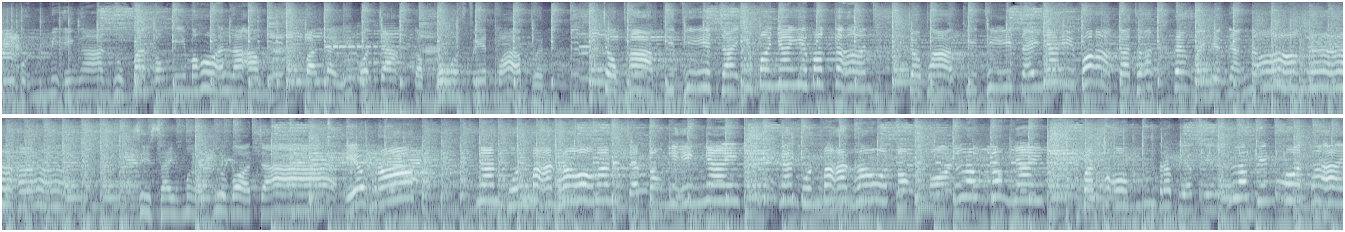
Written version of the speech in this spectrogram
มีบุญมีงานทุกบ้านต้องมีหมอลำบ้านไหลบ่จ้างกับโพสเฟซว่าเพิ่น ใส่เมิดอยู่บ่จ้าเอวพร้อมงานบุญบ้านเฮามันจะต้องยิ่งใหญ่งานบุญบ้านเฮาต้องหมอนลำต้องใหญ่ปฐมระเบียบศิลปินทั่วไทย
